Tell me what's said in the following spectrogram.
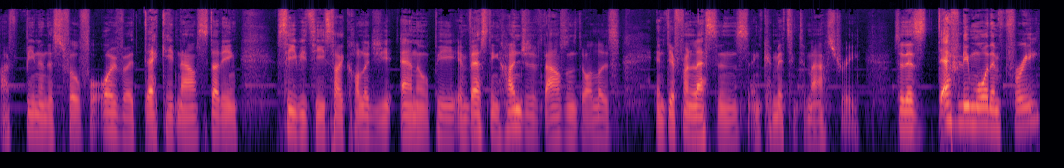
I've been in this field for over a decade now, studying CBT, psychology, NLP, investing hundreds of thousands of dollars in different lessons and committing to mastery. So there's definitely more than three.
